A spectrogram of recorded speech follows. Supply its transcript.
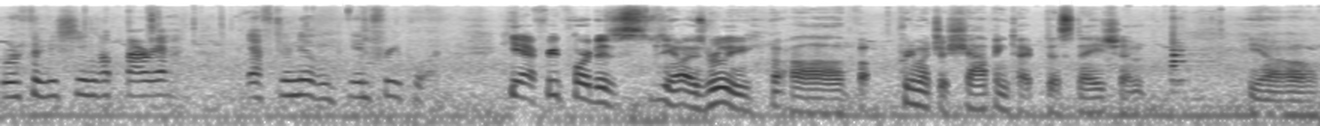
we're finishing up our afternoon in Freeport. Yeah, Freeport is, you know, is really uh, pretty much a shopping type destination. You know,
